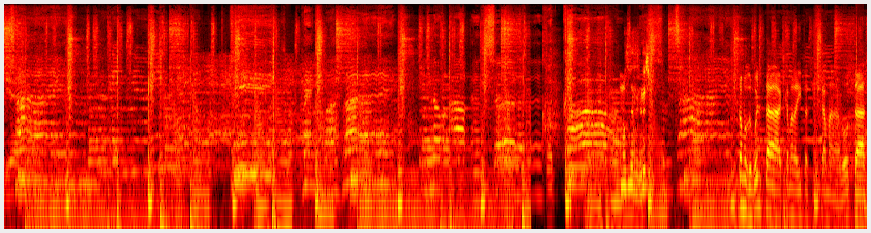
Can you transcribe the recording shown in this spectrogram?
Yeah, estamos de regreso. Estamos de vuelta, camaraditas y camaradotas.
